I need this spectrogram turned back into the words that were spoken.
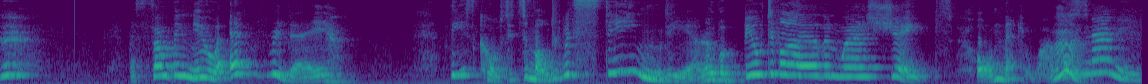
There's something new every day. These corsets are molded with steam, dear, over beautiful earthenware shapes, or metal ones. Oh, Nanny,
